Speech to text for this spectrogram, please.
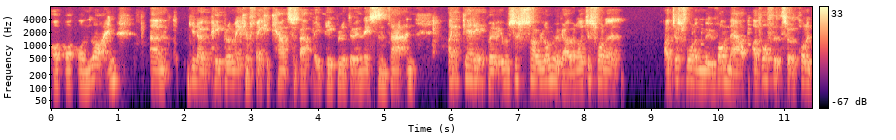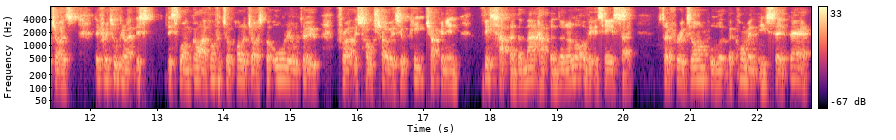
on online. Um, you know, people are making fake accounts about me. People are doing this and that, and I get it, but it was just so long ago, and I just want to I just want to move on now. I've offered to apologise. If we're talking about this this one guy, I've offered to apologise, but all he'll do throughout this whole show is he'll keep chucking in this happened and that happened, and a lot of it is hearsay. So, for example, the, the comment he said there,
